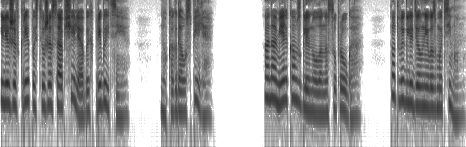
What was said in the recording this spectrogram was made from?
или же в крепость уже сообщили об их прибытии. Но когда успели? Она мельком взглянула на супруга. Тот выглядел невозмутимым,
